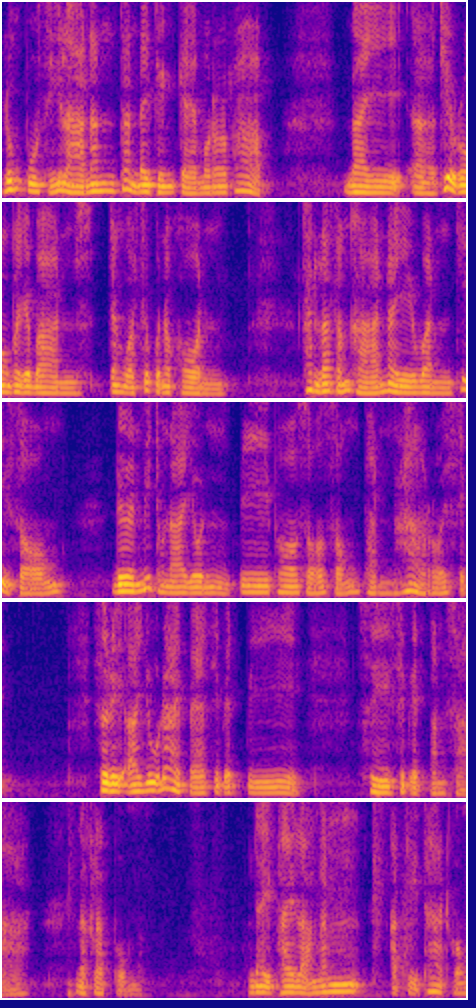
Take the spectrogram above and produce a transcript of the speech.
หลวงปู่ศรีลานั้นท่านได้ถึงแก่มรณภาพ ในที่โรงพยาบาลจังหวัดสกลนคร ท่านละสังขารในวันที่สองเดือนมิถุนายน ปีพศ 2510สิริอายุได้ 81 ปี 41พรรษานะครับผม ในภายหลังนั้นอัฐิธาตุของ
